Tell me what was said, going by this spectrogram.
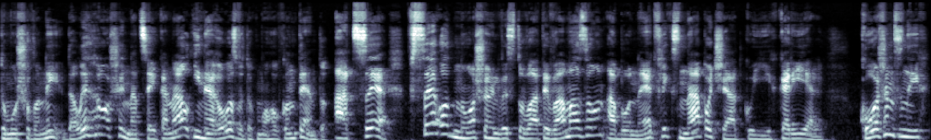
тому що вони дали гроші на цей канал і на розвиток мого контенту. А це все одно, що інвестувати в Amazon або Netflix на початку їх кар'єри. Кожен з них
